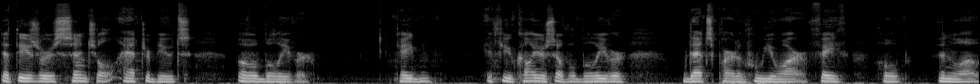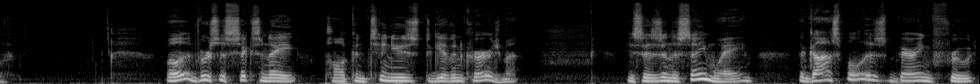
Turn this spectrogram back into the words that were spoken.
that these are essential attributes of a believer. Okay, if you call yourself a believer, that's part of who you are faith, hope, and love. Well, in verses 6 and 8, Paul continues to give encouragement. He says, In the same way, the gospel is bearing fruit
